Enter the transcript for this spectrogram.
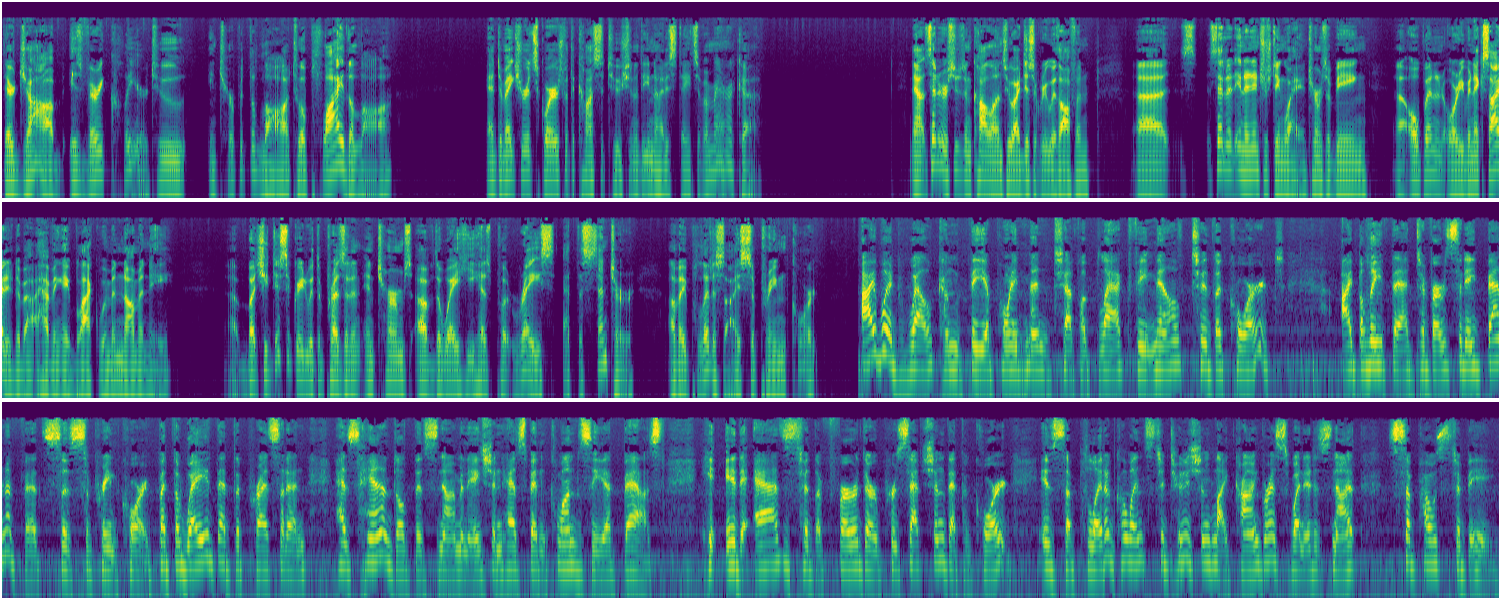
Their job is very clear to interpret the law, to apply the law, and to make sure it squares with the Constitution of the United States of America. Now, Senator Susan Collins, who I disagree with often, uh, said it in an interesting way in terms of being uh, open or even excited about having a black woman nominee. Uh, but she disagreed with the president in terms of the way he has put race at the center of a politicized Supreme Court. I would welcome the appointment of a black female to the court. I believe that diversity benefits the Supreme Court, but the way that the president has handled this nomination has been clumsy at best. It adds to the further perception that the court is a political institution like Congress when it is not supposed to be.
